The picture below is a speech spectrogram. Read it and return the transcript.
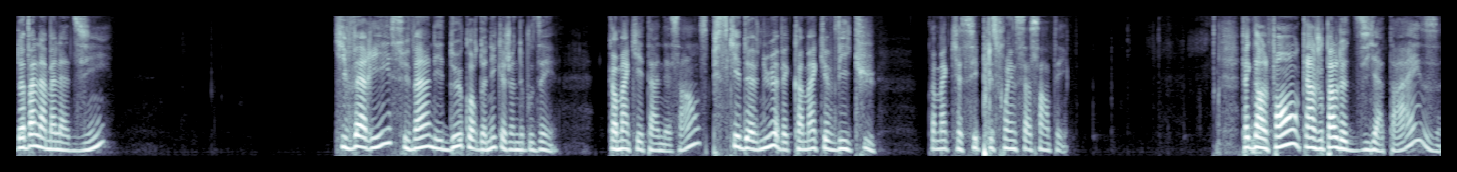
devant la maladie, qui varie suivant les deux coordonnées que je viens de vous dire. Comment il est à naissance, puis ce qui est devenu avec comment il a vécu, comment il s'est pris soin de sa santé. Fait que dans le fond, quand je vous parle de diathèse,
